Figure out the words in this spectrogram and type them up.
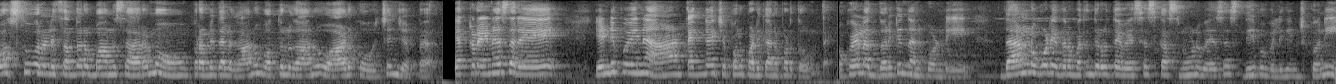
వస్తువులని సందర్భానుసారము ప్రమిదలు గాను వత్తులు గాను వాడుకోవచ్చు అని చెప్పారు. ఎక్కడైనా సరే ఎండిపోయిన టెంకాయ చెప్పులు పడి కనపడుతూ ఉంటాయి. ఒకవేళ అది దొరికింది అనుకోండి దానిలో కూడా ఇద్దరు మతం తిరిగితే వేసేసి కాస్త నూనె వేసేసి దీపం వెలిగించుకొని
